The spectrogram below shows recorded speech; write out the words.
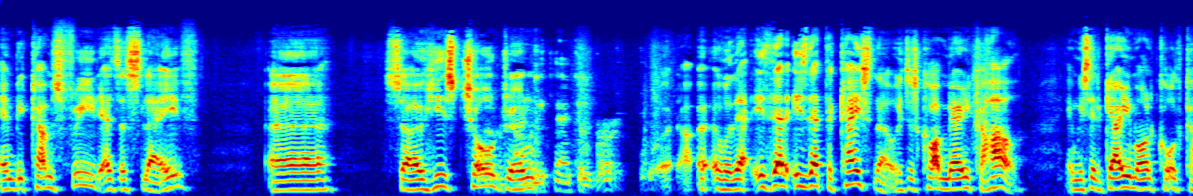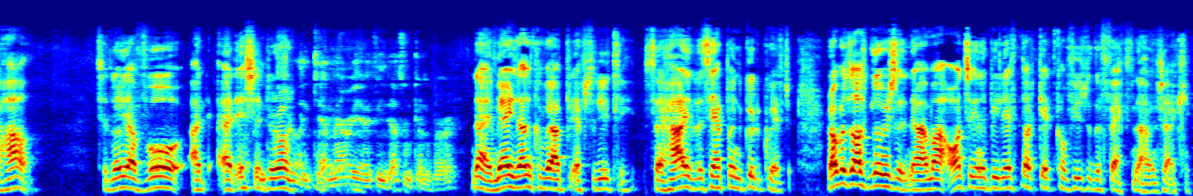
and becomes freed as a slave, uh, so his children. Can't convert. Uh, well, that, is, that, is that the case, though? It's just called marry Kahal. And we said Gary Mon called Kahal. Said Lo Yavo ad ad He Eser Doron. certainly can't marry him if he doesn't convert. No, Mary doesn't convert absolutely. So how did this happen? Good question. Robert's asking a question. Now my answer going to be let's not get confused with the facts. now. I'm joking.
